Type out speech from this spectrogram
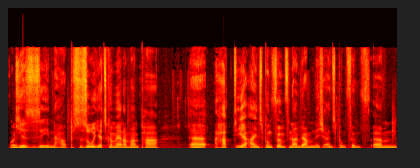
Und gesehen hab. So, jetzt können wir ja noch mal ein paar äh, habt ihr 1.5? Nein, wir haben nicht 1.5. Ähm,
